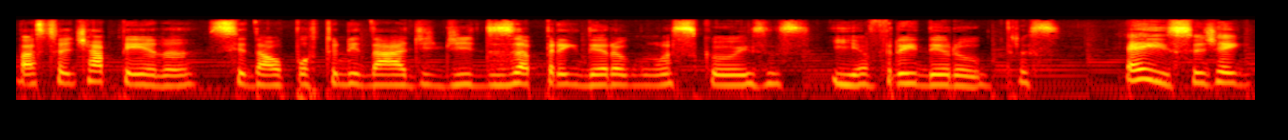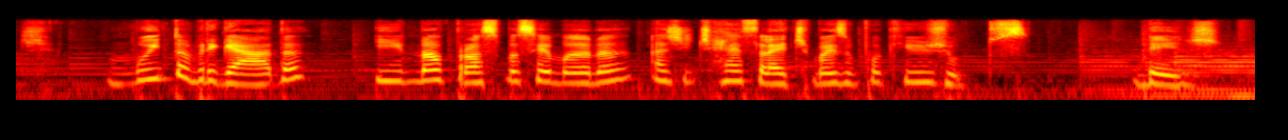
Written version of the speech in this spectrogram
bastante a pena se dar a oportunidade de desaprender algumas coisas e aprender outras. É isso, gente. Muito obrigada e na próxima semana a gente reflete mais um pouquinho juntos. Beijo!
